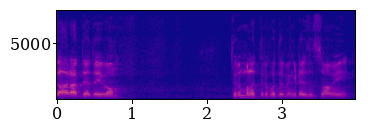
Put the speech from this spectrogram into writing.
ఆరాధ్య దైవం తిరుమల తిరుపతి వెంకటేశ్వర స్వామి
